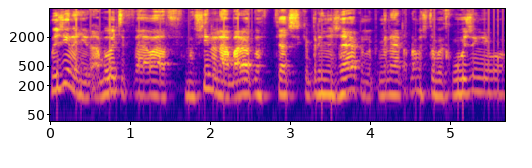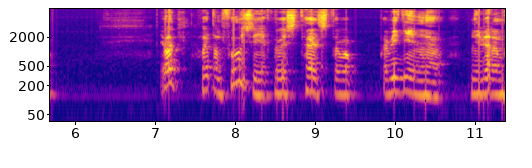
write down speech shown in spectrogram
Мужчина не заботится о вас. Мужчина, наоборот, вас всячески принижает и напоминает о том, что вы хуже него. И вот в этом случае, если вы считаете, что его поведение неверно,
